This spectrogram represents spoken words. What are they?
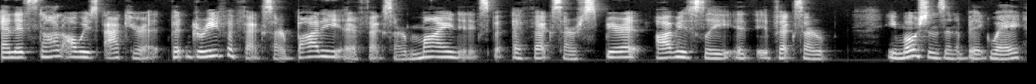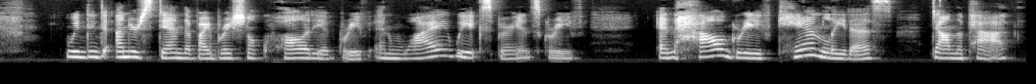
And it's not always accurate, but grief affects our body. It affects our mind. It expe- affects our spirit. Obviously, it affects our emotions in a big way. We need to understand the vibrational quality of grief and why we experience grief and how grief can lead us down the path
